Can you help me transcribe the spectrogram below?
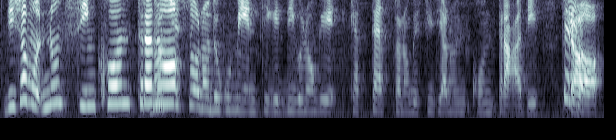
diciamo, non si incontrano. non ci sono documenti che dicono che, che attestano che si siano incontrati, però, Però-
